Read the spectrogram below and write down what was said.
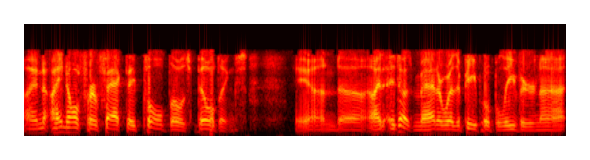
I, I know for a fact they pulled those buildings and uh, I, it doesn't matter whether people believe it or not.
